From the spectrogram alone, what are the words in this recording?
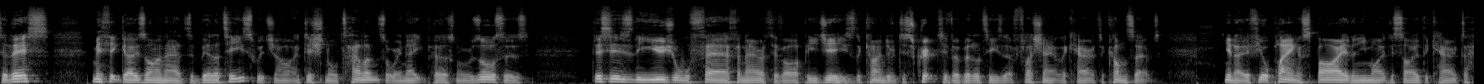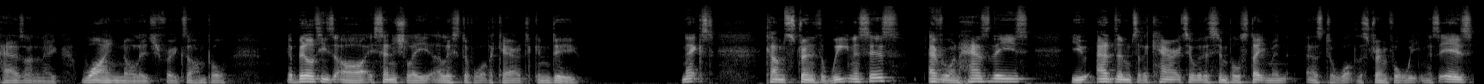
To this, Mythic goes on and adds abilities, which are additional talents or innate personal resources, this is the usual fare for narrative RPGs, the kind of descriptive abilities that flesh out the character concept. You know, if you're playing a spy, then you might decide the character has, I don't know, wine knowledge, for example. Abilities are essentially a list of what the character can do. Next comes strength and weaknesses. Everyone has these. You add them to the character with a simple statement as to what the strength or weakness is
